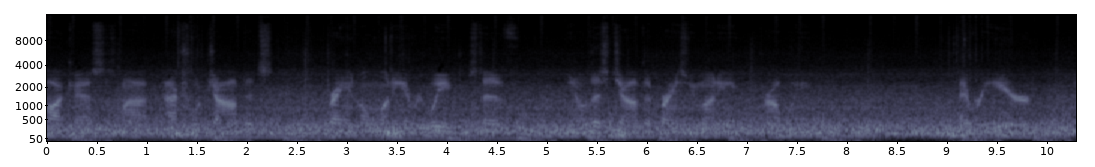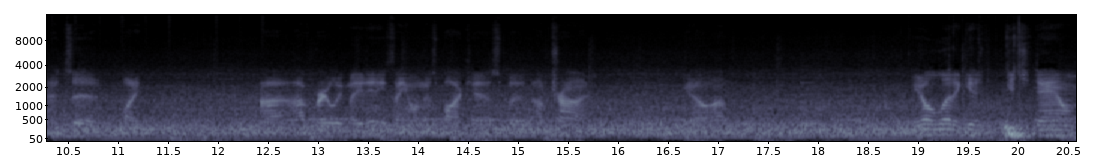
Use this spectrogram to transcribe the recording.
podcast is my actual job that's bringing home money every week instead of you know, this job that brings me money probably every year. That's it. Like, I, have barely made anything on this podcast, but I'm trying. You know, I'm, you don't let it get get you down.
